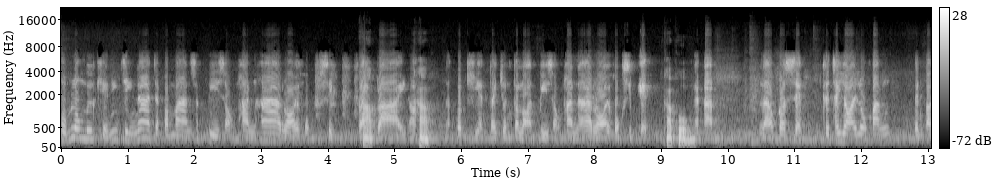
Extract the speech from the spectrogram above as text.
ผมลงมือเขียนจริง ๆ น่าจะประมาณสักปี 2560ปครัลายบปลายๆเนาะครับแล้วก็เขียนไปจนตลอดปี 2561 ครับผมนะครับ แล้วก็เสร็จคือทยอยลงบาง เป็นตอ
